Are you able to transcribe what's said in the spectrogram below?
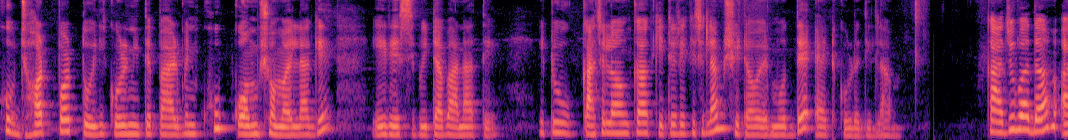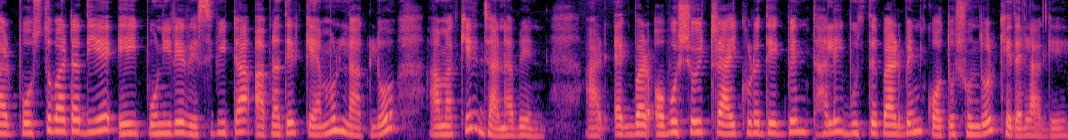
খুব ঝটপট তৈরি করে নিতে পারবেন, খুব কম সময় লাগে এই রেসিপিটা বানাতে। একটু কাঁচা লঙ্কা কেটে রেখেছিলাম, সেটাও এর মধ্যে অ্যাড করে দিলাম। কাজু বাদাম আর পোস্ত বাটা দিয়ে এই পনিরের রেসিপিটা আপনাদের কেমন লাগল আমাকে জানাবেন। আর একবার অবশ্যই ট্রাই করে দেখবেন, তাহলেই বুঝতে পারবেন কত সুন্দর খেতে লাগে।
